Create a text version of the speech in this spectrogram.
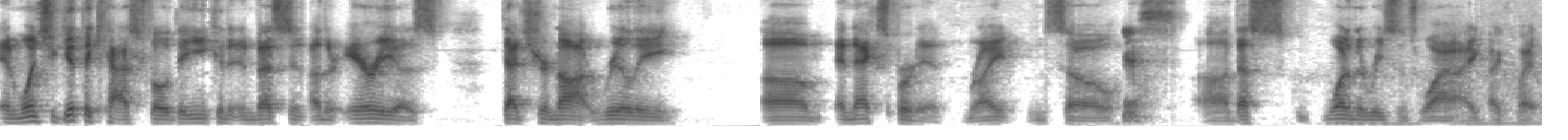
and once you get the cash flow, then you can invest in other areas that you're not really um, an expert in, right? And so yes, uh, that's one of the reasons why I, I, quite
